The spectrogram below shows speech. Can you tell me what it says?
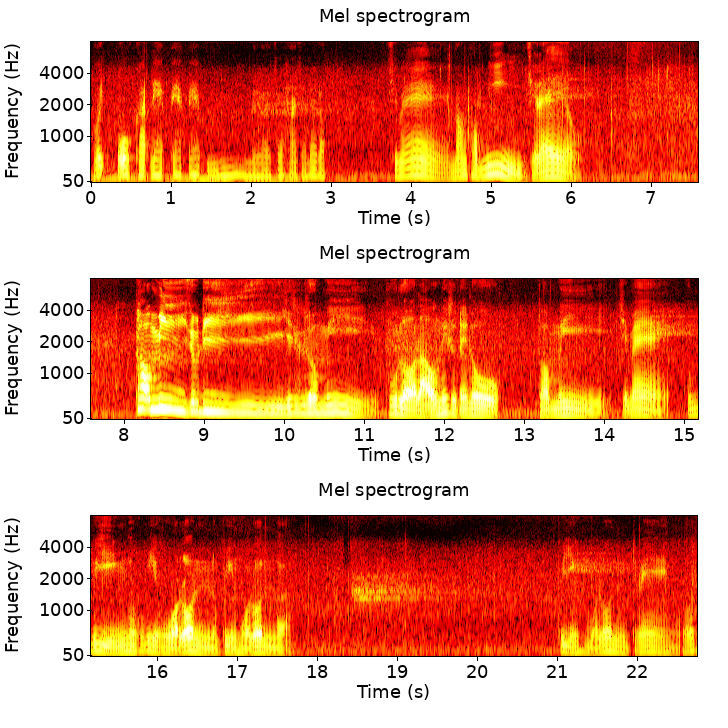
เฮ้ยโอ้กัดแอบแอบแอบอืมไม่ได้จะหาฉันได้หรอกใช่ไหมน้องทอมมี่ใช่แล้ว ทอมมี่สวัสดีคือทอมมี่ผู้หล่อเหลาที่สุดในโลกทอมมี่ใช่ไหมคุณผู้หญิงคุณผู้หญิงหัวร่นผู้หญิงหัวร่นเหรอผู้หญิงหัวร่นใช่ไหมหัวร่น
